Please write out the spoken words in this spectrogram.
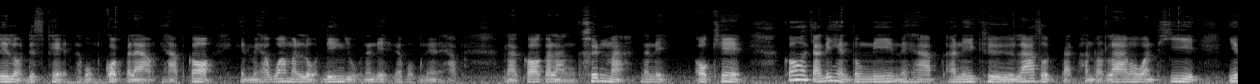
reload this page นะผมกดไปแล้วนะครับก็เห็นไหมครับว่ามัน loading อยู่นั่นเองนะผมเนี่ยนะครับแล้วก็กำลังขึ้นมานั่นเอง โอเค ก็จากที่เห็นตรงนี้นะครับ อันนี้คือล่าสุด 8,000 ดอลลาร์เมื่อวันที่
